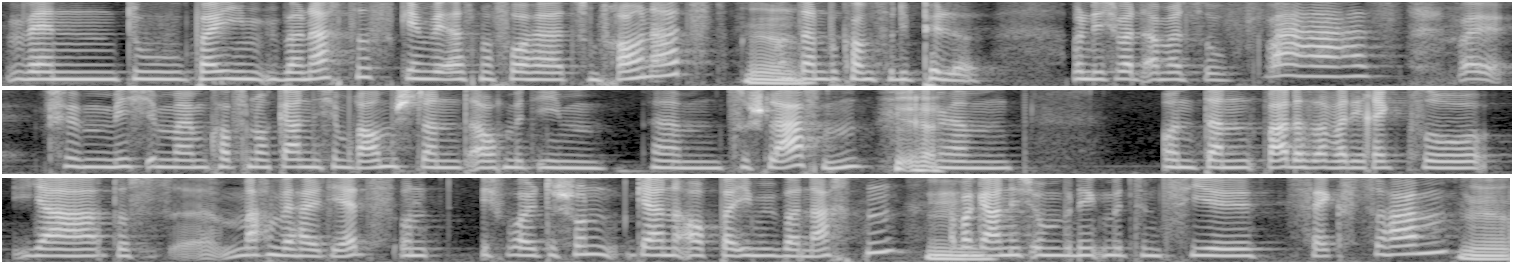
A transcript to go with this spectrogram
wenn du bei ihm übernachtest, gehen wir erstmal vorher zum Frauenarzt ja. und dann bekommst du die Pille. Und ich war damals so, was? Weil für mich in meinem Kopf noch gar nicht im Raum stand, auch mit ihm ähm, zu schlafen. Ja. Ähm, und dann war das aber direkt so, ja, das äh, machen wir halt jetzt. Und ich wollte schon gerne auch bei ihm übernachten, mhm. aber gar nicht unbedingt mit dem Ziel, Sex zu haben. Ja.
